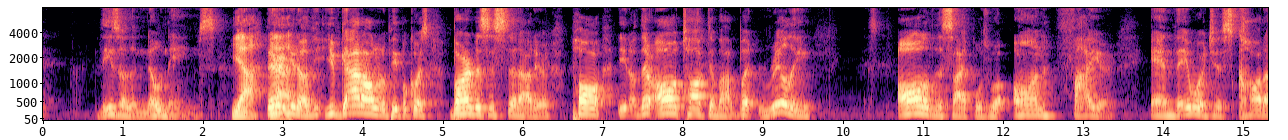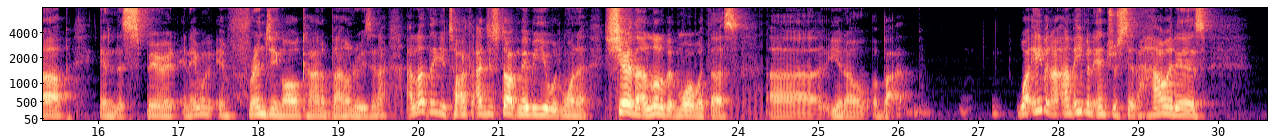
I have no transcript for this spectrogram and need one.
these are the no names. Yeah. There, yeah. you know, you've got all of the people. Of course, Barnabas has stood out here. Paul, you know, they're all talked about, but really, all of the disciples were on fire, and they were just caught up in the spirit, and they were infringing all kind of boundaries. And I, I love that you talked. I just thought maybe you would want to share that a little bit more with us. Uh, you know about. Well, even I'm even interested how it is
